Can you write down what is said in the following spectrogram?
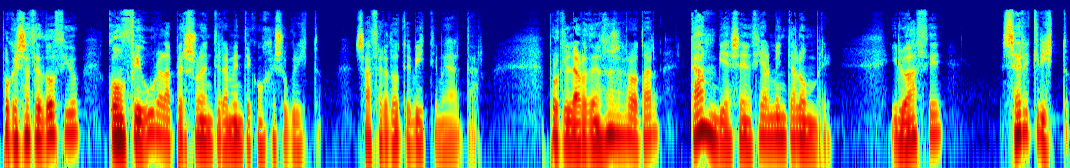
porque sacerdocio configura a la persona enteramente con Jesucristo sacerdote víctima de altar. Porque la ordenación sacerdotal cambia esencialmente al hombre y lo hace ser Cristo.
